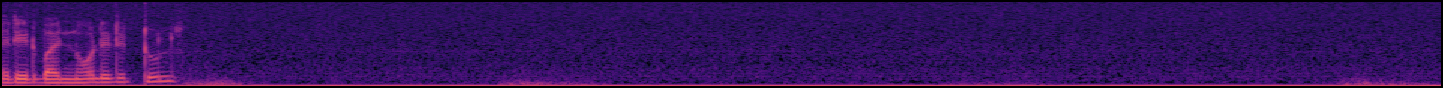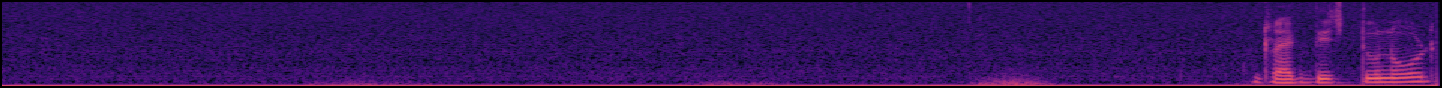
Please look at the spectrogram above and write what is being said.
Edit by node edit tool. These two node?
